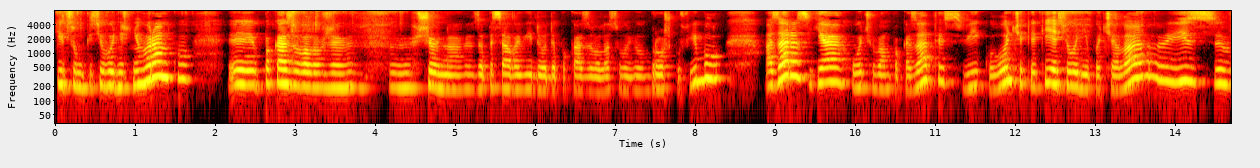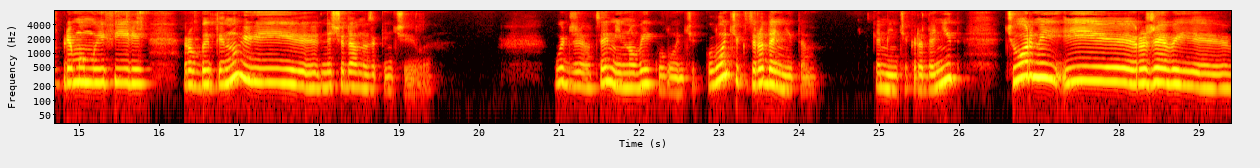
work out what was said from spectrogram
підсумки сьогоднішнього ранку. Показувала вже щойно записала відео, де показувала свою брошку фібулу. А зараз я хочу вам показати свій кулончик, який я сьогодні почала із, в прямому ефірі робити. Ну і нещодавно закінчила. Отже, оце мій новий кулончик. Кулончик з роданітом. Камінчик роданіт. Чорний і рожевий, е,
